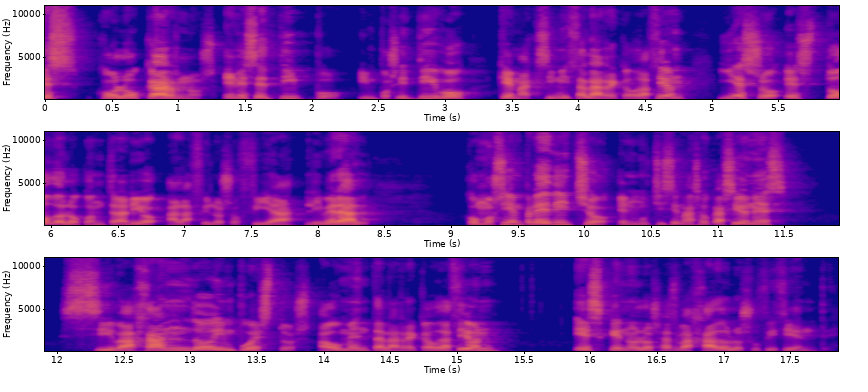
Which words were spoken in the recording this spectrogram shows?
es colocarnos en ese tipo impositivo que maximiza la recaudación. Y eso es todo lo contrario a la filosofía liberal. Como siempre he dicho en muchísimas ocasiones, si bajando impuestos aumenta la recaudación, es que no los has bajado lo suficiente.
